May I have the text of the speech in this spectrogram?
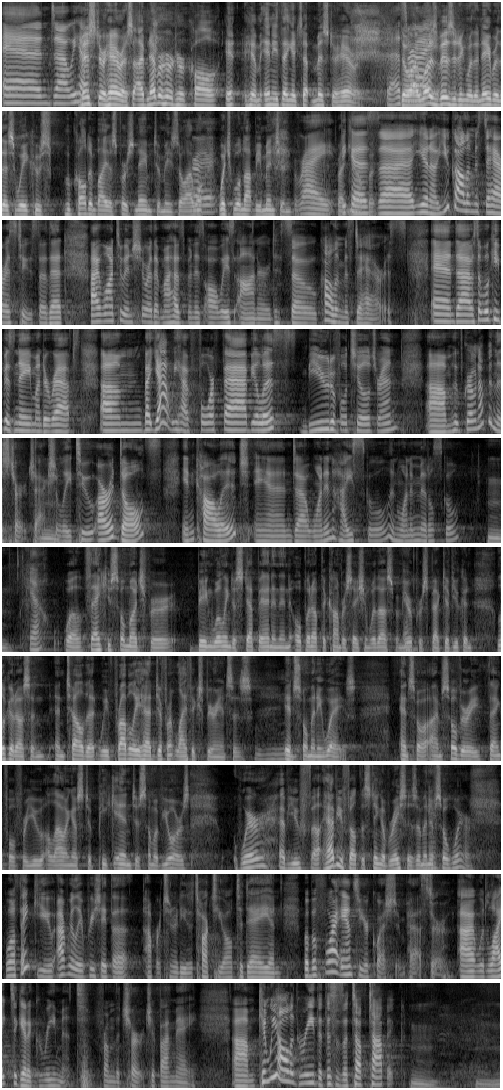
And uh, we have Mr. Harris. I've never heard her call it, him anything except Mr. Harris. That's Though I was visiting with a neighbor this week who's, who called him by his first name to me, so I won't, which will not be mentioned. Right, now, because uh, you know you call him Mr. Harris too, so that I want to ensure that my husband is always honored. So call him Mr. Harris, and uh, so we'll keep his name under wraps. Um, but yeah, we have four fabulous, beautiful children um, who've grown up in this church. Actually, two are adults in college, and uh, one in high school, and one in middle school. Yeah. Well, thank you so much for being willing to step in and then open up the conversation with us from your perspective. You can look at us and, and tell that we've probably had different life experiences mm-hmm. in so many ways. And so I'm so very thankful for you allowing us to peek into some of yours. Where have you felt, have you felt the sting of racism, and if so, where? Well, thank you. I really appreciate the opportunity to talk to you all today. And but before I answer your question, Pastor, I would like to get agreement from the church, if I may. Um, can we all agree that this is a tough topic?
